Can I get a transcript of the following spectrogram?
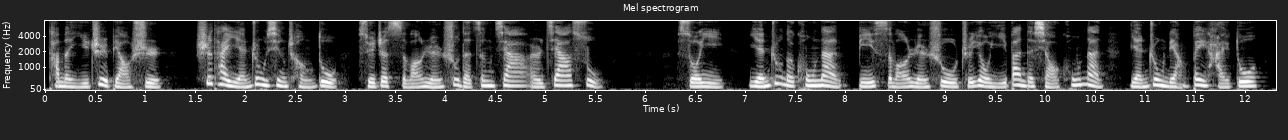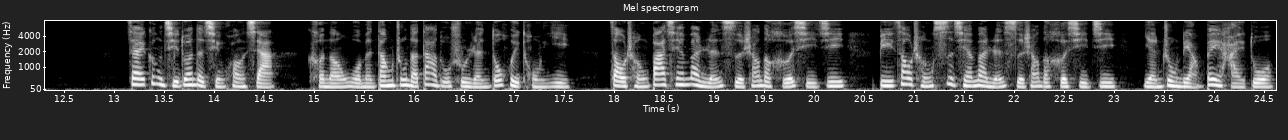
他们一致表示，事态严重性程度随着死亡人数的增加而加速。所以，严重的空难比死亡人数只有一半的小空难严重两倍还多。在更极端的情况下，可能我们当中的大多数人都会同意，造成八千万人死伤的核袭击。比造成四千万人死伤的核袭击严重两倍还多。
